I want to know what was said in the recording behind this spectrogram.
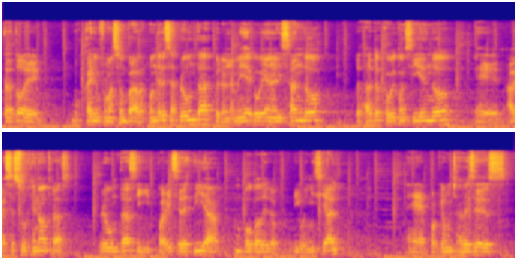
Trato de buscar información para responder esas preguntas, pero en la medida que voy analizando los datos que voy consiguiendo, eh, a veces surgen otras preguntas y por ahí se desvía un poco de lo digo inicial, eh, porque muchas veces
